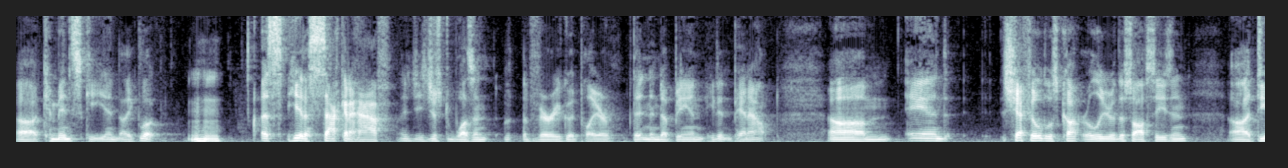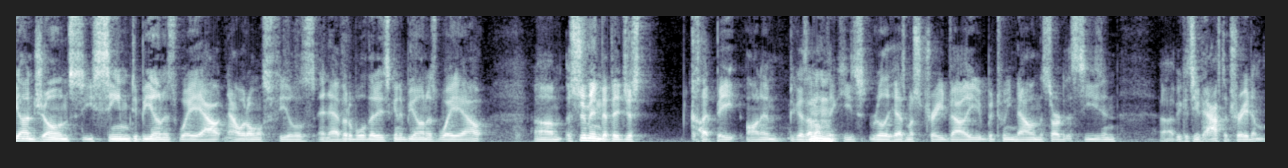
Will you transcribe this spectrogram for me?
uh, Cominsky and like look, a s he had a sack and a half. He just wasn't a very good player. Didn't end up being. He didn't pan out. Um, and Sheffield was cut earlier this offseason. Uh, Deion Jones, he seemed to be on his way out. Now it almost feels inevitable that he's going to be on his way out, um, assuming that they just cut bait on him because I don't think he's really has much trade value between now and the start of the season. Uh, because you'd have to trade him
